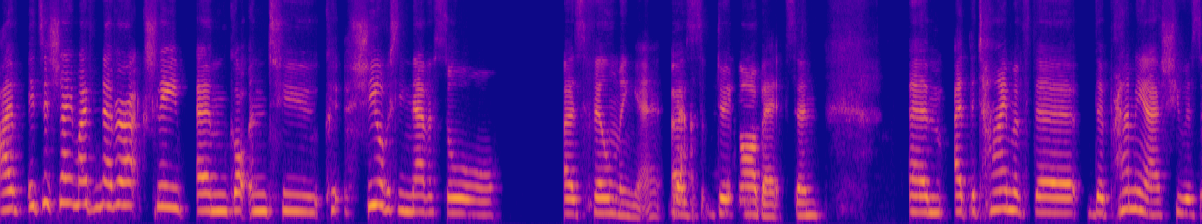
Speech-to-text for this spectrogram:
I've, it's a shame I've never actually um gotten to she obviously never saw us filming it yeah. as doing our bits and um at the time of the the premiere she was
